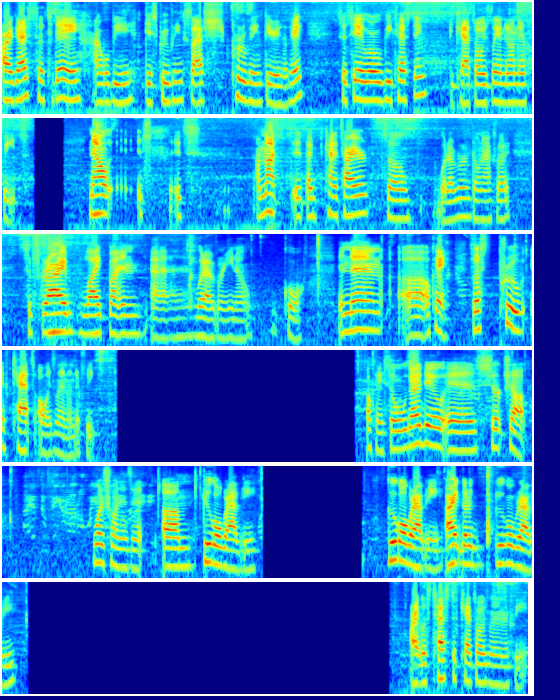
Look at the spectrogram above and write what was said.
Alright guys, so today I will be disproving slash proving theories, okay? So today we will be testing the cats always landed on their feet. Now, it's, it's, I'm not, it, I'm kind of tired, so whatever, don't act like. Subscribe, like button, uh, whatever, you know, cool. And then, uh, okay, so let's prove if cats always land on their feet. Okay, so what we gotta do is search up. Which one is it? Um, Google Gravity. Google Gravity. Alright, go to Google Gravity. Alright, let's test if cats always land on their feet.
